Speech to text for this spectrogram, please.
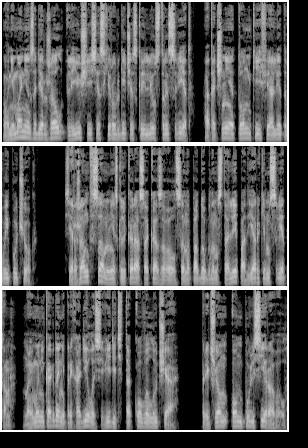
Внимание задержал льющийся с хирургической люстры свет, а точнее тонкий фиолетовый пучок. Сержант сам несколько раз оказывался на подобном столе под ярким светом, но ему никогда не приходилось видеть такого луча. Причем он пульсировал.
